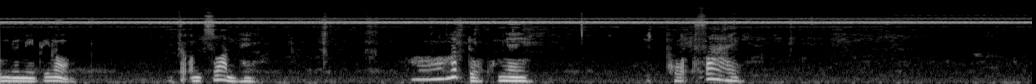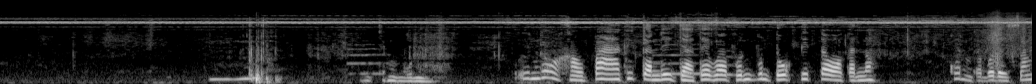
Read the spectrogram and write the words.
นอยู่นี่พี่น้องจะอ่อนซ่อนให้อ๋อดอกไงเห็ดเพาะฝ้ายอืมเป็น จังบุญอื่นก็ว่าเขาป่าที่กันได้จ้ะแต่ว่าฝนฝนตกติดต่อกันเนาะคนก็บ่ได้สัง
